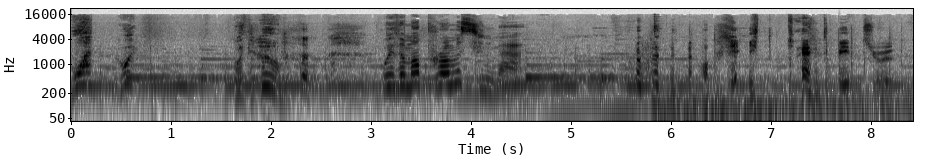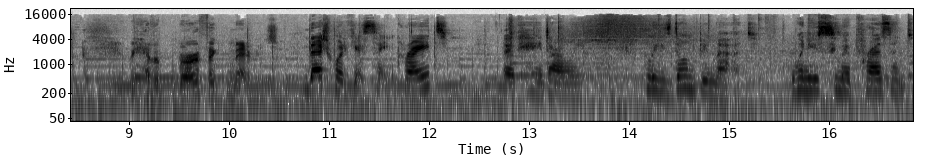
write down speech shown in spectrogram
What? With, with whom? With a more promising man. no, it can't be true. We have a perfect marriage. That's what you think, right? Okay, darling. Please don't be mad. When you see my present,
